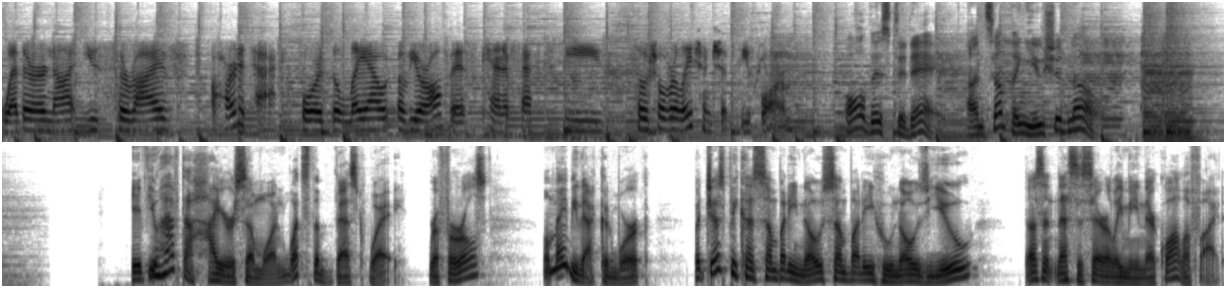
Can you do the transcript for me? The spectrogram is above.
whether or not you survive a heart attack, or the layout of your office can affect the social relationships you form. All this today on Something You Should Know. If you have to hire someone, what's the best way? Referrals? Well, maybe that could work. But just because somebody knows somebody who knows you doesn't necessarily mean they're qualified.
